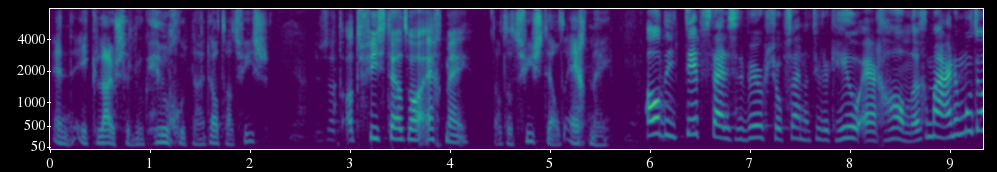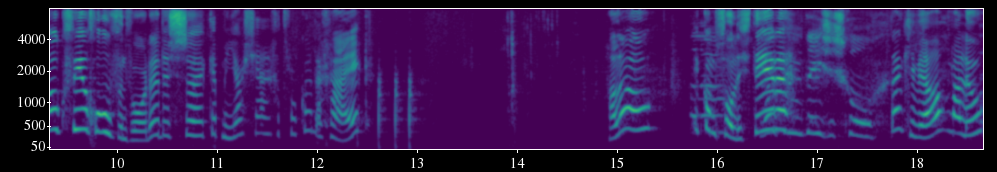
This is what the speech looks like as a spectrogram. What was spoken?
En ik luister ook heel goed naar dat advies. Dus dat advies telt wel echt mee. Dat advies stelt echt mee. Al die tips tijdens de workshop zijn natuurlijk heel erg handig, maar er moet ook veel geoefend worden. Dus uh, ik heb mijn jasje aangetrokken, daar ga ik. Hallo, ik kom solliciteren. Welkom op deze school. Dankjewel, Malou.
